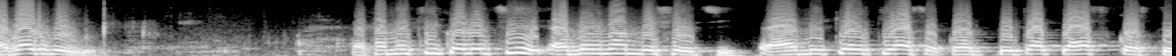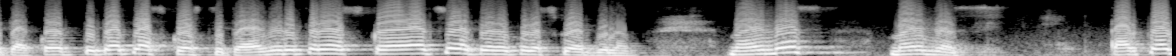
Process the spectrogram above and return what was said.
আবার বলি এখানে কি করেছি? M এর মান বসিয়েছি। M ইকুয়াল কি আছে? cot theta plus cos theta cot theta plus cos theta m এর উপরে স্কয়ার আছে এটার উপরে স্কয়ার দিলাম। মাইনাস মাইনাস তারপর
